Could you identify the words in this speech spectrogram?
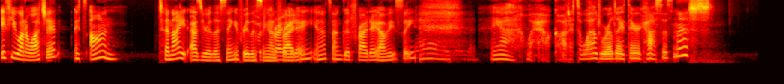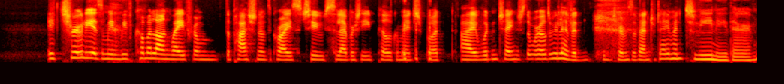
If you want to watch it, it's on tonight as you're listening. If you're listening on Friday. Friday, yeah, it's on Good Friday, obviously. Yeah. Wow. God, it's a wild world out there, Cass, isn't it? It truly is. I mean, we've come a long way from the Passion of the Christ to celebrity pilgrimage, but I wouldn't change the world we live in in terms of entertainment. Me neither.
